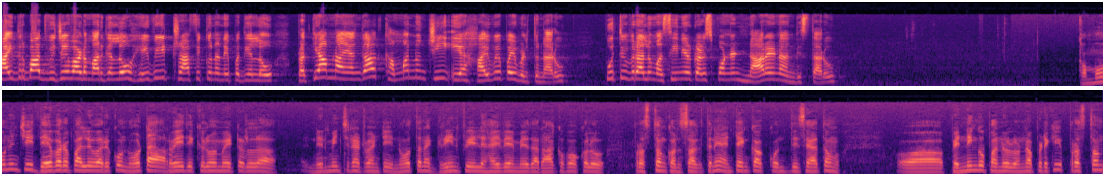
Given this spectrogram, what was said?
హైదరాబాద్ విజయవాడ మార్గంలో హెవీ ట్రాఫిక్ ఉన్న నేపథ్యంలో ప్రత్యామ్నాయంగా ఖమ్మం నుంచి ఈ హైవేపై వెళ్తున్నారు. పూర్తి వివరాలు మా సీనియర్ కరెస్పాండెంట్ నారాయణ అందిస్తారు. ఖమ్మం నుంచి దేవరపల్లి వరకు నూట అరవై ఐదు కిలోమీటర్ల నిర్మించినటువంటి నూతన గ్రీన్ఫీల్డ్ హైవే మీద రాకపోకలు ప్రస్తుతం కొనసాగుతున్నాయి. అంటే ఇంకా కొద్ది శాతం పెండింగ్ పనులు ఉన్నప్పటికీ ప్రస్తుతం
